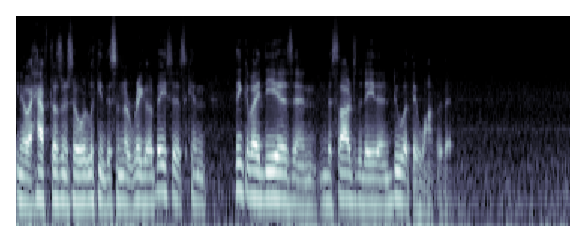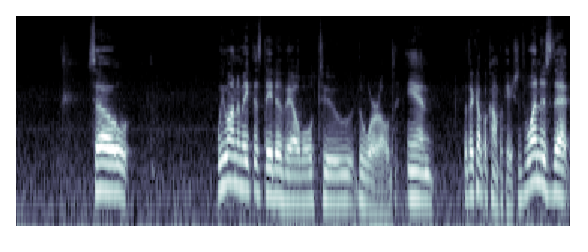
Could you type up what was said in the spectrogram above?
you know, a half dozen or so who are looking at this on a regular basis can think of ideas and massage the data and do what they want with it. So we want to make this data available to the world. And, but there are a couple complications. One is that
